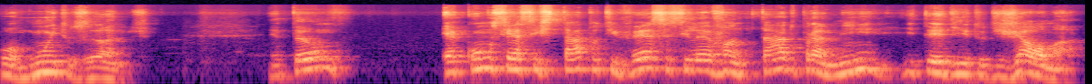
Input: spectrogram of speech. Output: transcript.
por muitos anos. Então, é como se essa estátua tivesse se levantado para mim e ter dito: Djalma,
